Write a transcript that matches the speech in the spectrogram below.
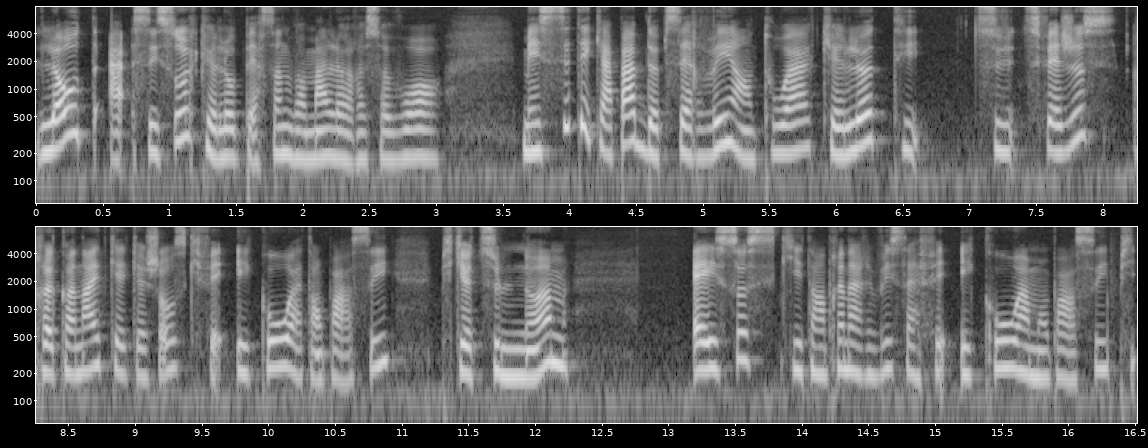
l'autre, c'est sûr que l'autre personne va mal le recevoir. Mais si tu es capable d'observer en toi que là, tu, tu fais juste reconnaître quelque chose qui fait écho à ton passé, puis que tu le nommes, hey, ça, ce qui est en train d'arriver, ça fait écho à mon passé, puis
